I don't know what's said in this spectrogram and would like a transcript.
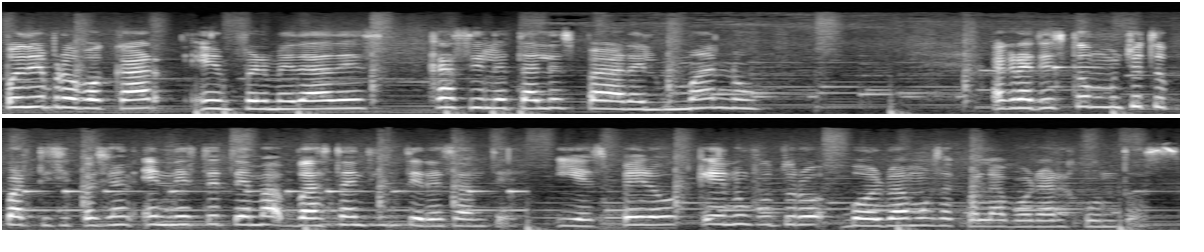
pueden provocar enfermedades casi letales para el humano. Agradezco mucho tu participación en este tema bastante interesante y espero que en un futuro volvamos a colaborar juntos.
